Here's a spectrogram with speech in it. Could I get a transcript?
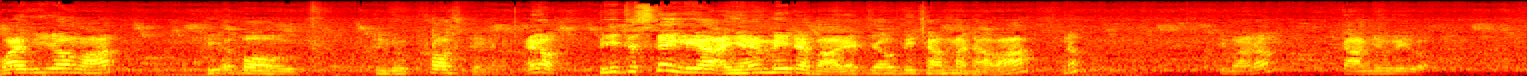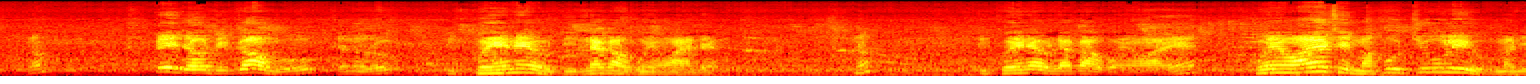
ဝိုင်းပြီးတော့မှဒီအပေါ်ဒီလို cross တင်တယ်အဲ့တော့ဒီ state လေးကအရင်မေးတတ်ပါတယ်ကျွန်တော်သေချာမှတ်ထားပါနော်ဒီမှာနော်ဒါမျိုးလေးပေါ့နော်ပြီးတော့ဒီကောက်ကိုကျွန်တော်တို့ဒီခွင်းထဲကိုဒီလက်ကဝင်သွားတယ်နော်ဒီခွင်းထဲကိုလက်ကဝင်သွားတယ်ဝင်သွားတဲ့အချိန်မှာဟိုကျိုးလေးကိုဒီမှာဒီ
